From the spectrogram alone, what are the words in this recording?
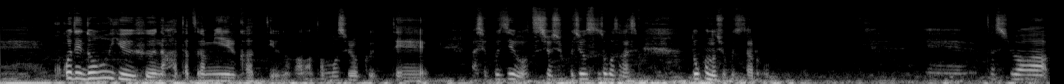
えー、ここでどういう風な発達が見えるかっていうのがまた面白くって、あ食事を、私は食事をするとこ探して、どこの食事だろう？えー、私は、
